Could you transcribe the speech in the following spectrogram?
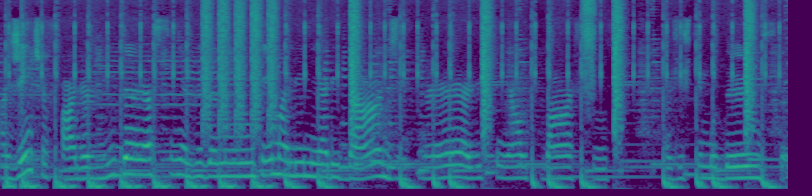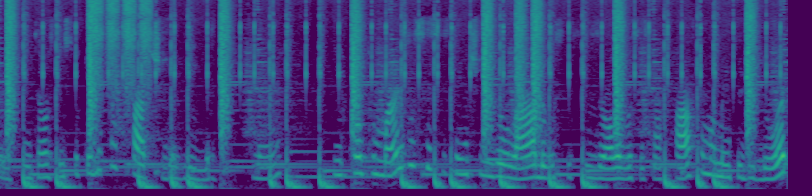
A gente é falho, a vida é assim, a vida não, tem uma linearidade, né? A gente tem altos e baixos, a gente tem mudanças, então assim, isso tudo faz parte da vida? E quanto mais você se sente isolado, você se isola, você se afasta no momento de dor,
